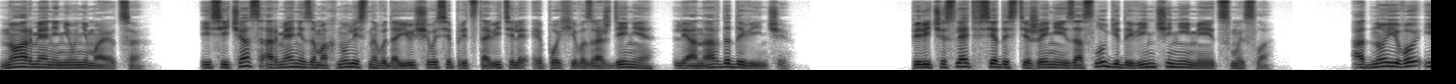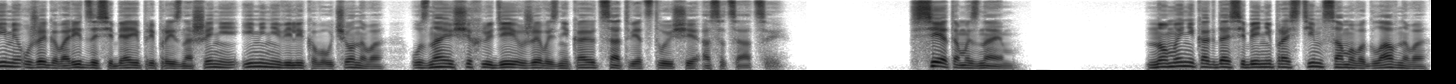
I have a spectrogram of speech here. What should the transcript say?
Но армяне не унимаются. И сейчас армяне замахнулись на выдающегося представителя эпохи Возрождения, Леонардо да Винчи. Перечислять все достижения и заслуги да Винчи не имеет смысла. Одно его имя уже говорит за себя и при произношении имени великого ученого, у знающих людей уже возникают соответствующие ассоциации. Все это мы знаем. Но мы никогда себе не простим самого главного,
